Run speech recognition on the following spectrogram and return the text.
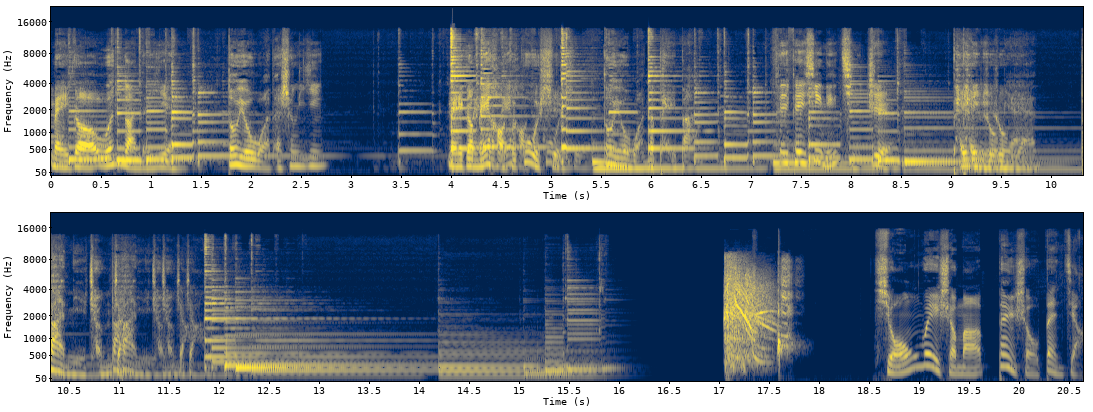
每个温暖的夜都有我的声音，每个美好的故事都有我的陪伴。菲菲心灵启智，陪你入眠，伴你成长。伴你成长。熊为什么笨手笨脚？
